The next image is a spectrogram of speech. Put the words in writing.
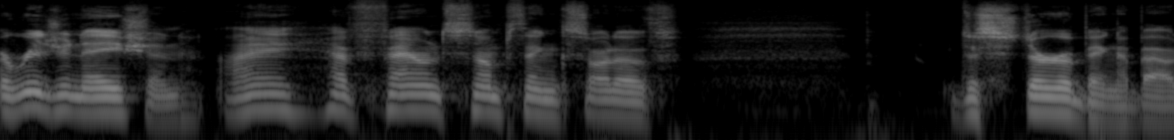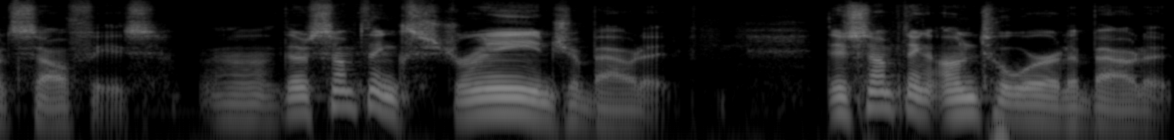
origination, I have found something sort of disturbing about selfies. Uh, there's something strange about it. There's something untoward about it.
